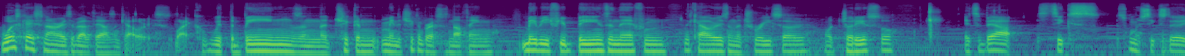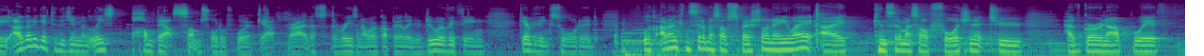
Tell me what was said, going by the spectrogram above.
Worst case scenario is about 1,000 calories. Like with the beans and the chicken, I mean, the chicken breast is nothing. Maybe a few beans in there from the calories and the chorizo or chorizo. It's about six, it's almost 6.30. I gotta get to the gym and at least pump out some sort of workout, right? That's the reason I woke up early to do everything, get everything sorted. Look, I don't consider myself special in any way. I consider myself fortunate to have grown up with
